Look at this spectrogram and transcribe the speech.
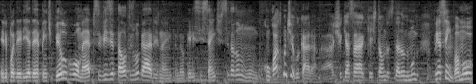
ele poderia, de repente, pelo Google Maps, visitar outros lugares, né? Entendeu? Que ele se sente cidadão do mundo. Concordo contigo, cara. Acho que essa questão do cidadão do mundo. Porque assim, vamos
